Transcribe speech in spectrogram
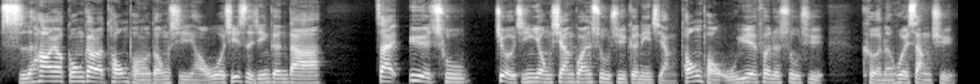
十号要公告的通膨的东西，哈，我其实已经跟大家在月初就已经用相关数据跟你讲，通膨五月份的数据可能会上去。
